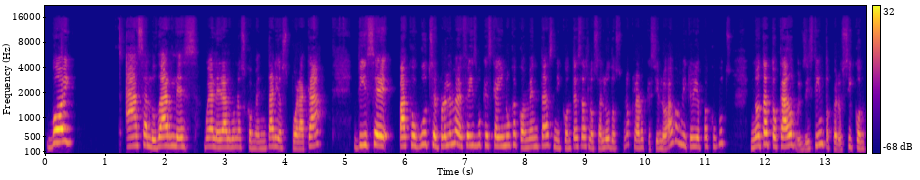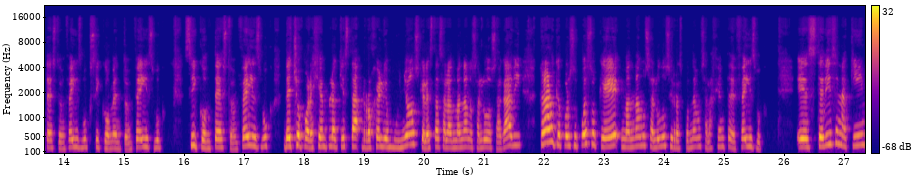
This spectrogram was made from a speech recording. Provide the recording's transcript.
Voy a saludarles. Voy a leer algunos comentarios por acá. Dice Paco Woods, el problema de Facebook es que ahí nunca comentas ni contestas los saludos. No, claro que sí lo hago, mi querido Paco Woods. No te ha tocado, pues distinto, pero sí contesto en Facebook, sí comento en Facebook, sí contesto en Facebook. De hecho, por ejemplo, aquí está Rogelio Muñoz, que le está mandando saludos a Gaby. Claro que por supuesto que mandamos saludos y respondemos a la gente de Facebook. Este, dicen aquí,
